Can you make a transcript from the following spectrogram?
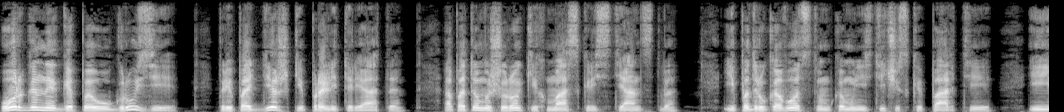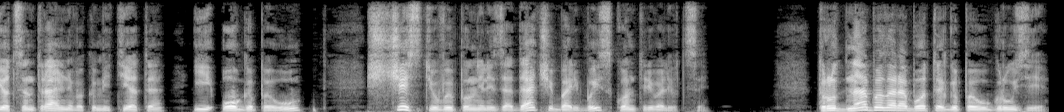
органы ГПУ Грузии при поддержке пролетариата, а потом и широких масс крестьянства, и под руководством Коммунистической партии и ее Центрального комитета и ОГПУ с честью выполнили задачи борьбы с контрреволюцией. Трудна была работа ГПУ Грузии.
